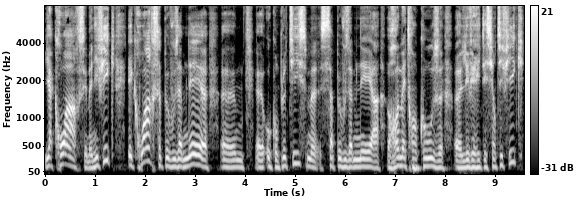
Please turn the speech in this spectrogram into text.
il y a croire, c'est magnifique, et croire, ça peut vous amener au complotisme, ça peut vous amener à remettre en cause les vérités scientifiques,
